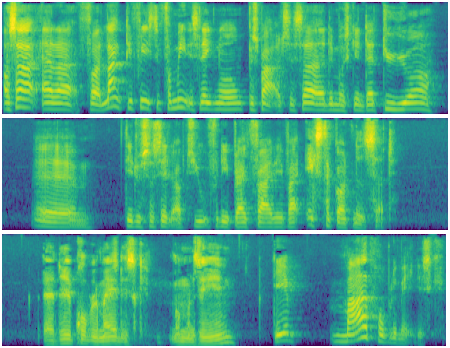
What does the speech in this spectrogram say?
og så er der for langt de fleste formentlig slet ikke nogen besparelse, så er det måske endda dyrere øh, det du så sælger op til jul, fordi Black Friday var ekstra godt nedsat. Ja, det er problematisk, må man sige. Ikke? Det er meget problematisk.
